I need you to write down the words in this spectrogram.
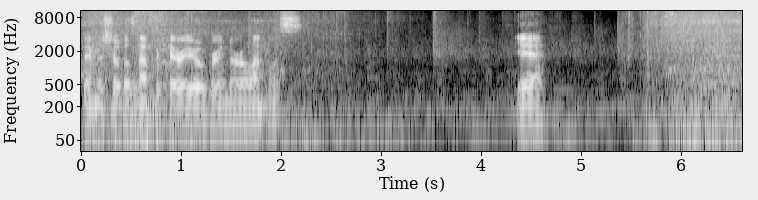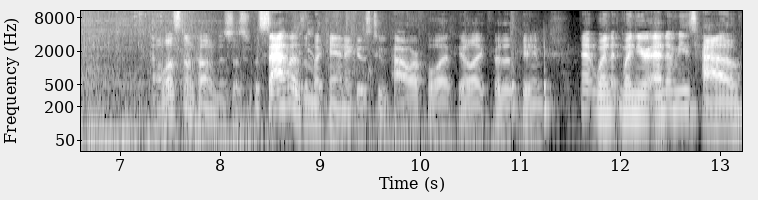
Damage shield doesn't have to carry over into Relentless. Yeah. Now, Bloodstone Totem is just... Sap as a mechanic is too powerful, I feel like, for this game. And when, when your enemies have...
